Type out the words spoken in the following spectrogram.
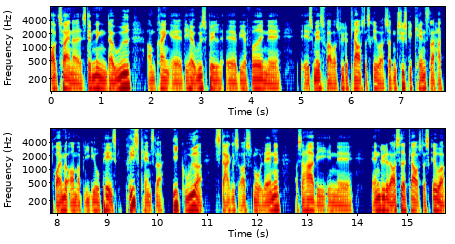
optegner stemningen derude omkring øh, det her udspil. Øh, vi har fået en... Øh, sms fra vores lytter Claus, der skriver, så den tyske kansler har drømme om at blive europæisk rigskansler i guder, stakkels os små lande. Og så har vi en øh, anden lytter, der også hedder Claus, der skriver,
